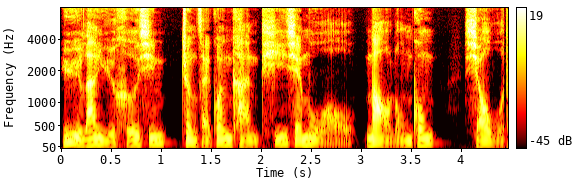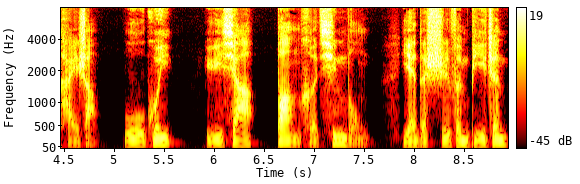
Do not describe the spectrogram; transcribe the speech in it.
玉兰与何心正在观看提线木偶闹龙宫，小舞台上乌龟、鱼虾、蚌和青龙演得十分逼真。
